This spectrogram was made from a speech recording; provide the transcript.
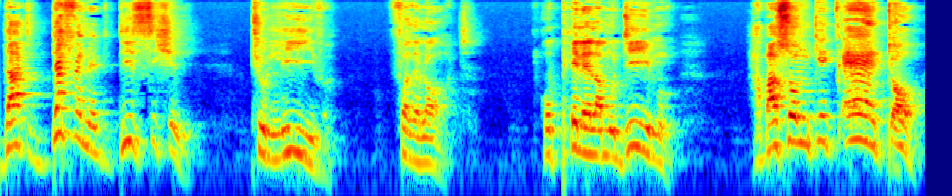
that definite decision to live for the Lord. Ho phelela modimo. Ha ba qeto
